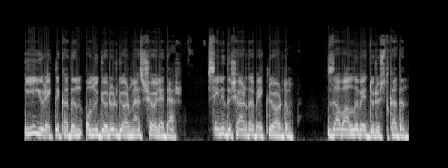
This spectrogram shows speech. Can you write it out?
İyi yürekli kadın onu görür görmez şöyle der. Seni dışarıda bekliyordum. Zavallı ve dürüst kadın.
